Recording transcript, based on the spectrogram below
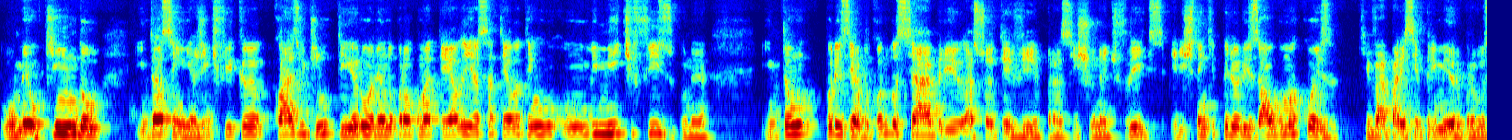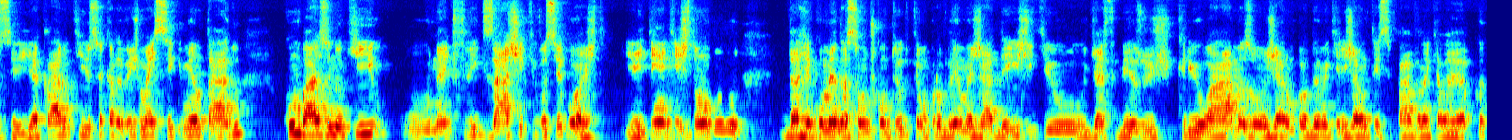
o meu Kindle. Então, assim, a gente fica quase o dia inteiro olhando para alguma tela e essa tela tem um, um limite físico, né? Então, por exemplo, quando você abre a sua TV para assistir o Netflix, eles têm que priorizar alguma coisa que vai aparecer primeiro para você. E é claro que isso é cada vez mais segmentado com base no que o Netflix acha que você gosta. E aí tem a questão do, da recomendação de conteúdo, que é um problema já desde que o Jeff Bezos criou a Amazon, já era um problema que ele já antecipava naquela época.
